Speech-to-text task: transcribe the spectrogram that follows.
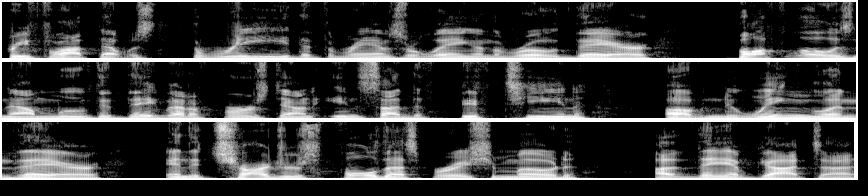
Pre flop, that was three that the Rams were laying on the road there. Buffalo has now moved it. They've got a first down inside the 15 of New England there. And the Chargers, full desperation mode, uh, they have got, uh,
